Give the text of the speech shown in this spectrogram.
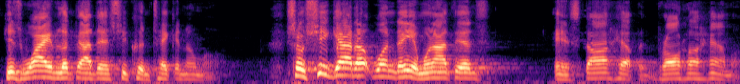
his wife looked out there, she couldn't take it no more. So she got up one day and went out there and started helping, brought her hammer.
